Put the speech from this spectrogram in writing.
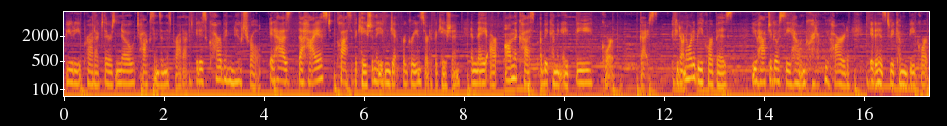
beauty product. There is no toxins in this product. It is carbon neutral. It has the highest classification that you can get for green certification, and they are on the cusp of becoming a B Corp. Guys, if you don't know what a B Corp is, you have to go see how incredibly hard it is to become a B Corp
